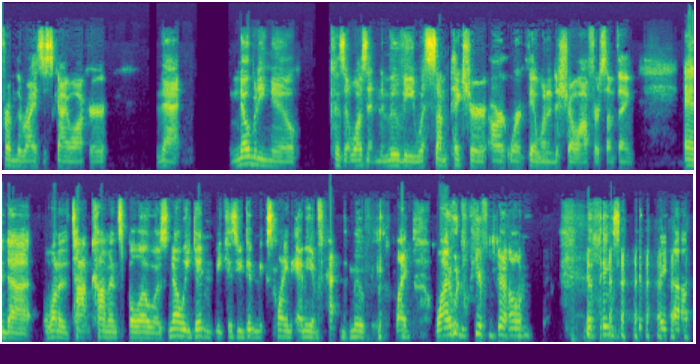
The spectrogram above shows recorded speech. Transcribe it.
from the Rise of Skywalker that nobody knew because it wasn't in the movie with some picture artwork they wanted to show off or something. And uh, one of the top comments below was, "No, we didn't because you didn't explain any of that in the movie. like, why would we have known the things made up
